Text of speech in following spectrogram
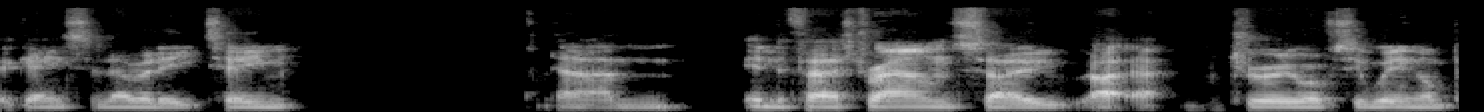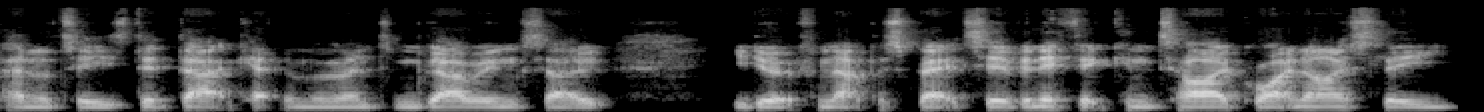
against a lower league team. Um, in the first round. So uh, Drew obviously winning on penalties did that, kept the momentum going. So you do it from that perspective, and if it can tie quite nicely,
